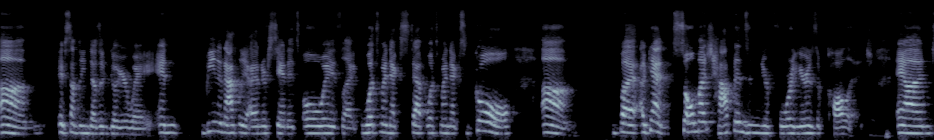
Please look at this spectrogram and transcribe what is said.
um if something doesn't go your way and being an athlete, I understand it's always like, what's my next step? What's my next goal? Um, but again, so much happens in your four years of college. And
